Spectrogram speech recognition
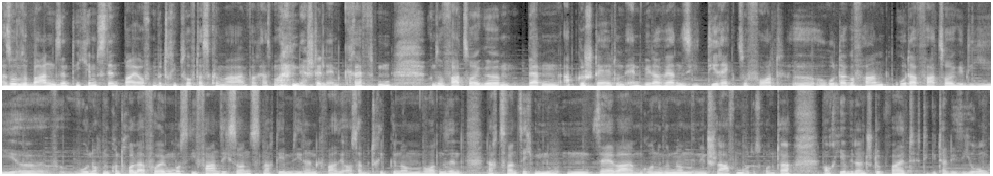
Also unsere Bahnen sind nicht im Standby auf dem Betriebshof, das können wir einfach erstmal an der Stelle entkräften. Unsere Fahrzeuge werden abgestellt und entweder werden sie direkt sofort äh, runtergefahren oder Fahrzeuge, die, äh, wo noch eine Kontrolle erfolgen muss, die fahren sich sonst, nachdem sie dann quasi außer Betrieb genommen worden sind, nach 20 Minuten selber im Grunde genommen in den Schlafmodus runter. Auch hier wieder ein Stück weit Digitalisierung.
